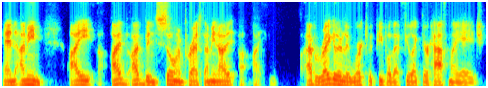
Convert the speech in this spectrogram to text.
and i mean i i've, I've been so impressed. I mean I, I i've regularly worked with people that feel like they're half my age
